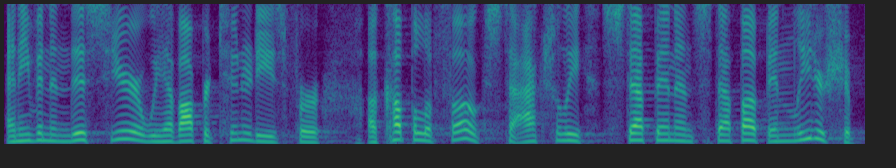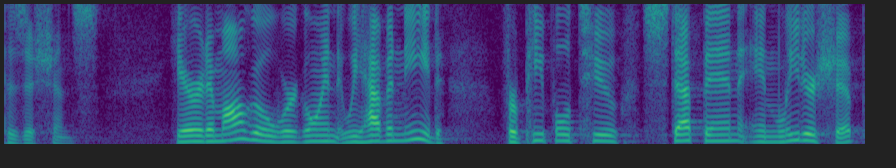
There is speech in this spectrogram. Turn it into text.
And even in this year, we have opportunities for a couple of folks to actually step in and step up in leadership positions. Here at Imago, we're going, we have a need for people to step in in leadership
